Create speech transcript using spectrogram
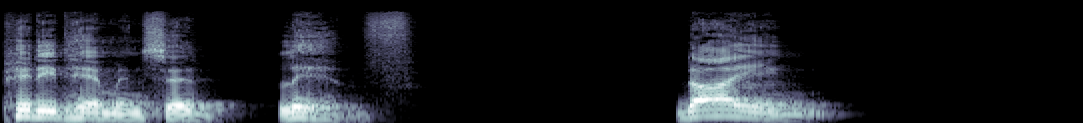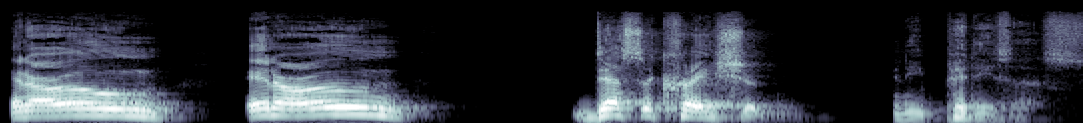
pitied him and said, live dying in our own, in our own desecration, and he pities us.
